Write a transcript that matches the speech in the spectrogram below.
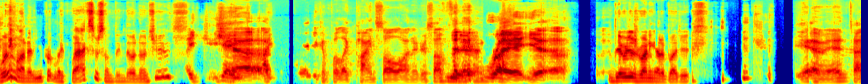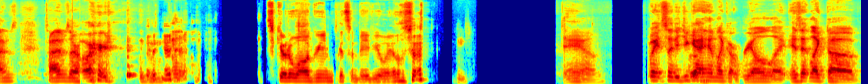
oil on it. You put like wax or something, though, don't you? I, Yeah, yeah, I- you can put like pine sol on it or something. Yeah. right. Yeah. They were just running out of budget. Yeah, man. Times times are hard. Let's go to Walgreens, get some baby oil. Damn. Wait, so did you get oh. him like a real like? Is it like the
